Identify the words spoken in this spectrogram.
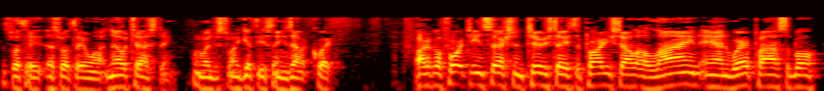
That's what they, that's what they want. No testing. We just want to get these things out quick. Article 14, section 2 states the party shall align and, where possible,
